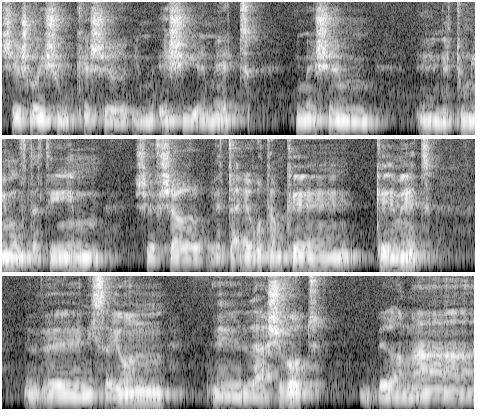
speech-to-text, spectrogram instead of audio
שיש לו איזשהו קשר עם איזושהי אמת, עם איזשהם נתונים עובדתיים שאפשר לתאר אותם כאמת וניסיון להשוות ברמה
